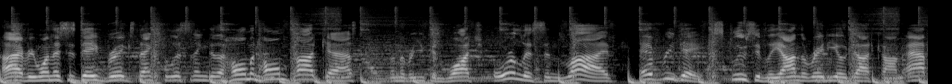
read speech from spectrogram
Hi, everyone. This is Dave Briggs. Thanks for listening to the Home and Home podcast. Remember, you can watch or listen live every day exclusively on the radio.com app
